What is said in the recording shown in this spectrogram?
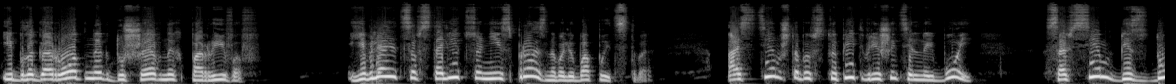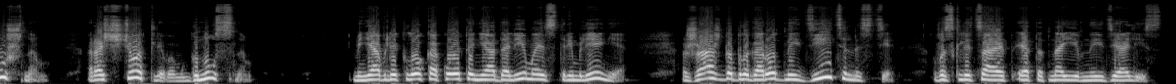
и благородных душевных порывов. Является в столицу не из праздного любопытства, а с тем, чтобы вступить в решительный бой совсем бездушным, расчетливым, гнусным. Меня влекло какое-то неодолимое стремление, жажда благородной деятельности, восклицает этот наивный идеалист.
